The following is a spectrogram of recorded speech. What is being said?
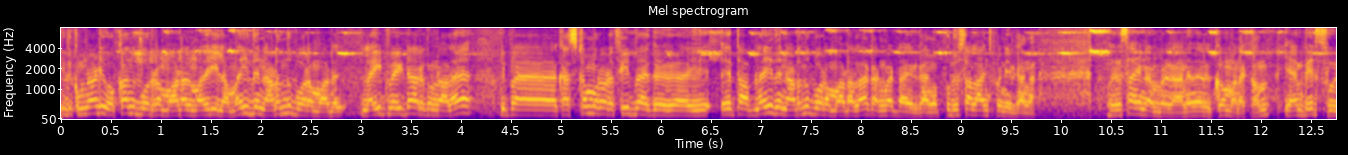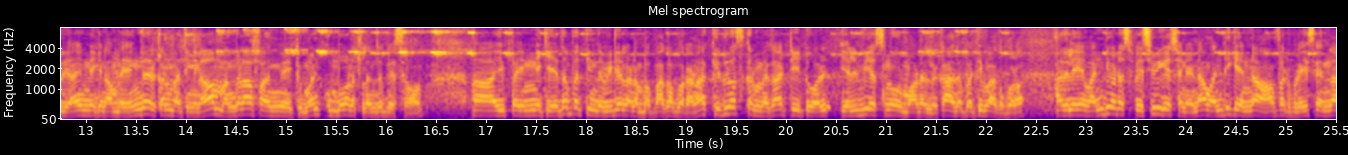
இதுக்கு முன்னாடி உட்காந்து போடுற மாடல் மாதிரி இல்லாமல் இது நடந்து போகிற மாடல் லைட் வெயிட்டாக இருக்கனால இப்போ கஸ்டமரோட ஃபீட்பேக்கு ஏத்தாப்பில் இது நடந்து போகிற மாடலாக கன்வெர்ட் ஆகிருக்காங்க புதுசாக லான்ச் பண்ணியிருக்காங்க விவசாய நண்பர்கள் அனைவருக்கும் வணக்கம். என் பேர் சூர்யா. இன்றைக்கி நம்ம எங்கே இருக்கோன்னு பார்த்தீங்கன்னா மங்களா ஃபார்மிங் எக்யூப்மெண்ட் கும்பகோணத்துலேருந்து பேசுகிறோம் இப்போ இன்றைக்கி எதை பற்றி இந்த வீடியோவில் நம்ம பார்க்க போகிறோம்னா கிர்லோஸ்கர் மெகா டி டுவெல் எல்விஎஸ்னு ஒரு மாடல் இருக்குது அதை பற்றி பார்க்க போகிறோம் அதில் வண்டியோட ஸ்பெசிஃபிகேஷன் என்ன வண்டிக்கு என்ன ஆஃபர் ப்ரைஸ் எல்லா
